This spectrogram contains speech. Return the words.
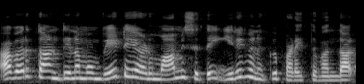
அவர் தான் தினமும் வேட்டையாடும் மாமிசத்தை இறைவனுக்கு படைத்து வந்தார்.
